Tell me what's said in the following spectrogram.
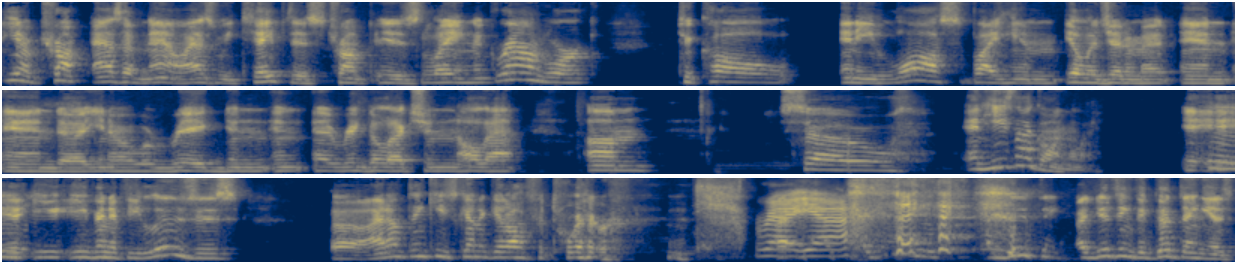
you know Trump, as of now, as we tape this, Trump is laying the groundwork to call any loss by him illegitimate and and uh, you know rigged and, and a rigged election and all that. Um, so and he's not going away. It, mm. it, it, even if he loses, uh, I don't think he's going to get off of Twitter. right. I, yeah. I, I, do think I do think the good thing is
